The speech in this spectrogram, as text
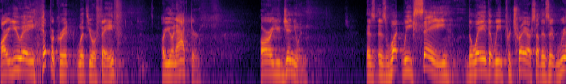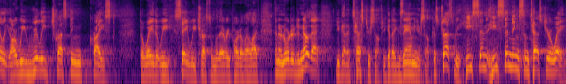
are you a hypocrite with your faith? Are you an actor? Or are you genuine? Is, is what we say, the way that we portray ourselves, is it really, are we really trusting Christ the way that we say we trust Him with every part of our life? And in order to know that, you got to test yourself. You got to examine yourself. Because trust me, he's, send, he's sending some tests your way,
